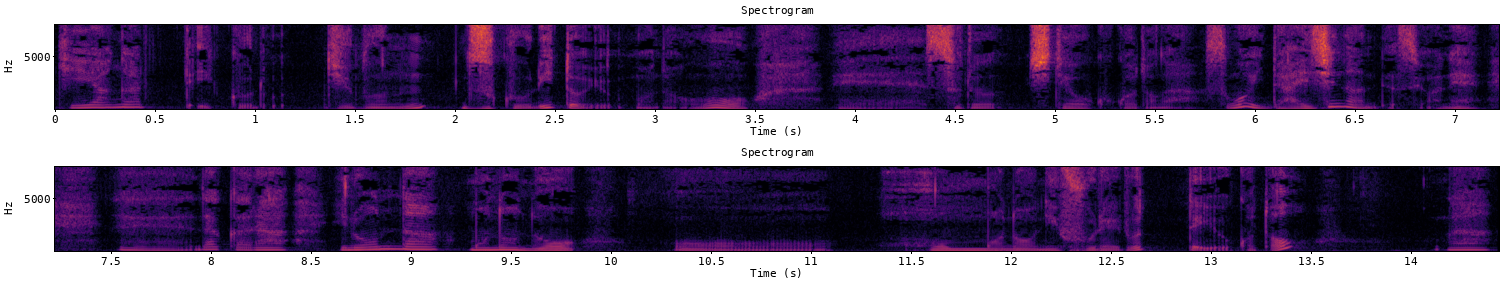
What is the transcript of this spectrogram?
き上がってくる自分作りというものを、えー、するしておくことがすごい大事なんですよね、えー、だからいろんなものの本物に触れるっていうことが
